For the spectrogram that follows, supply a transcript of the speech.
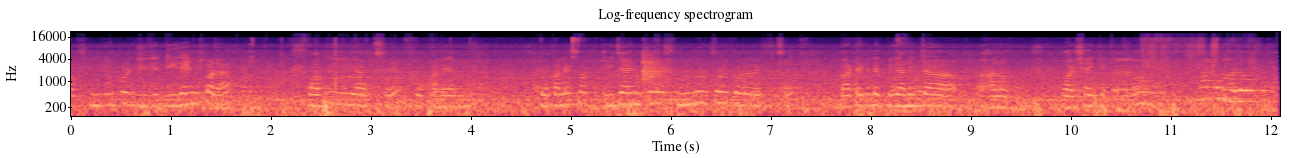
সব সুন্দর করে ডিজে- ডিজাইন করা সবই আছে। দোকানের দোকানে সব ডিজাইন করে সুন্দর করে করে রেখেছে। বাট এখানে বিরিয়ানিটা ভালো পয়সায় খেতে হবে।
